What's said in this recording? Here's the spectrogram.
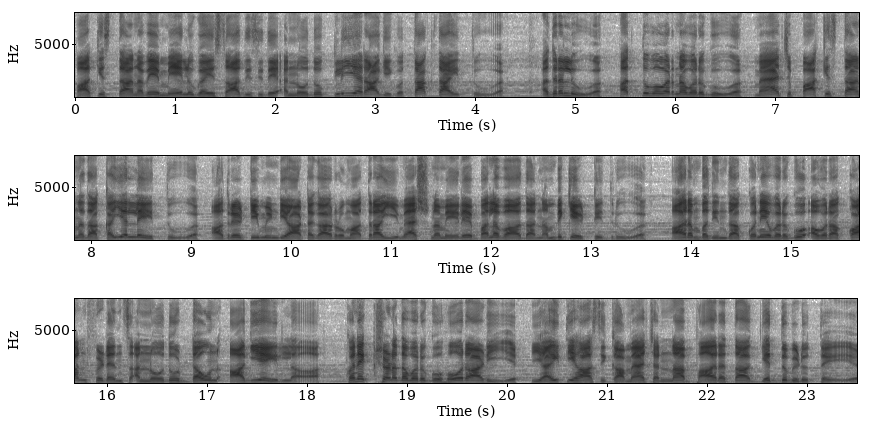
ಪಾಕಿಸ್ತಾನವೇ ಮೇಲುಗೈ ಸಾಧಿಸಿದೆ ಅನ್ನೋದು ಕ್ಲಿಯರ್ ಆಗಿ ಗೊತ್ತಾಗ್ತಾ ಇತ್ತು. ಅದರಲ್ಲೂ ಹತ್ತು ಓವರ್ನವರೆಗೂ ಮ್ಯಾಚ್ ಪಾಕಿಸ್ತಾನದ ಕೈಯಲ್ಲೇ ಇತ್ತು. ಆದರೆ ಟೀಂ ಇಂಡಿಯಾ ಆಟಗಾರರು ಮಾತ್ರ ಈ ಮ್ಯಾಚ್ನ ಮೇಲೆ ಬಲವಾದ ನಂಬಿಕೆ ಇಟ್ಟಿದ್ರು. ಆರಂಭದಿಂದ ಕೊನೆಯವರೆಗೂ ಅವರ ಕಾನ್ಫಿಡೆನ್ಸ್ ಅನ್ನೋದು ಡೌನ್ ಆಗಿಯೇ ಇಲ್ಲ. ಕೊನೆ ಕ್ಷಣದವರೆಗೂ ಹೋರಾಡಿ ಈ ಐತಿಹಾಸಿಕ ಮ್ಯಾಚ್ ಅನ್ನ ಭಾರತ ಗೆದ್ದು ಬಿಡುತ್ತೆ.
